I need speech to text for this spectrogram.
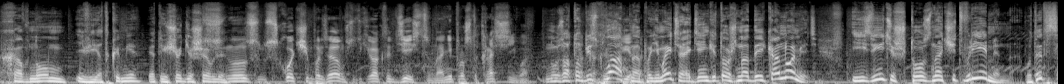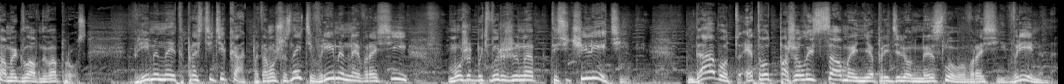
ховном и ветками? Это еще дешевле. Ну, скотчем полицейским все-таки как-то действенно, а не просто красиво. Ну, зато бесплатно, веток. понимаете? А деньги тоже надо экономить. И извините, что значит временно? Вот это самый главный вопрос. Временно это, простите, как? Потому что, знаете, временное в России может быть выражено тысячелетиями. Да, вот это вот, пожалуй, самое неопределенное слово в России. Временно.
